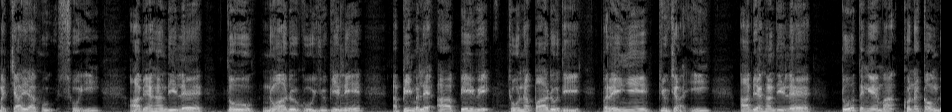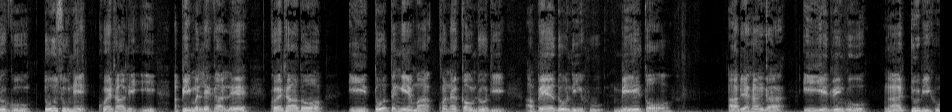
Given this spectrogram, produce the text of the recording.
မကြားရဟုဆို၏အာဗြဟံသည်လည်းသိုးနွားတို့ကိုယူပြီးလျှင်အဘိမလက်အားပေး၍ထိုနှစ်ပါးတို့သည် ပရိညင်ပြုကြ၏အာဗြဟံသည်လည်းတိုးတငယ်မှခုနကောင်တို့ကိုတိုးစုနှင့်ခွဲထားလေ၏အဘိမလက်ကလည်းခွဲထားသောဤသိုးတငယ်မှခုနစ်ကောင်တို့သည်အဘယ်သို့နည်းဟုမေးတော်အာဗြဟံကဤရေတွင်ကိုငါတူးပြီဟု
